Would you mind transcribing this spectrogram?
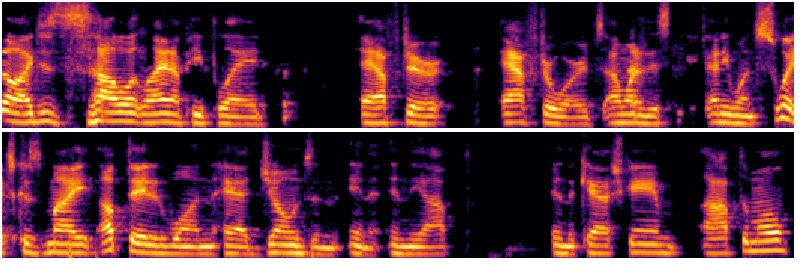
No, I just saw what lineup he played after afterwards. I wanted to see if anyone switched because my updated one had Jones in in in the op in the cash game optimal.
